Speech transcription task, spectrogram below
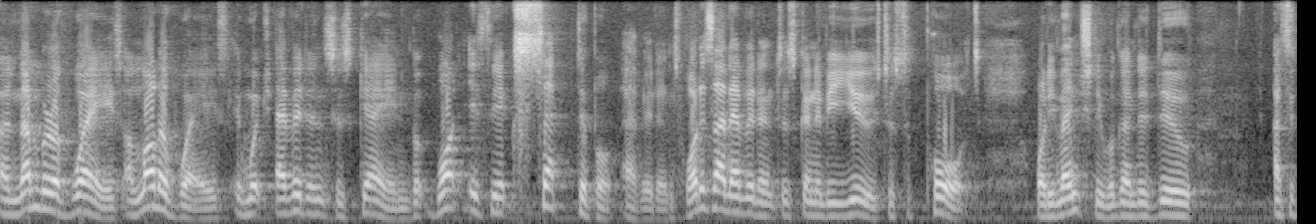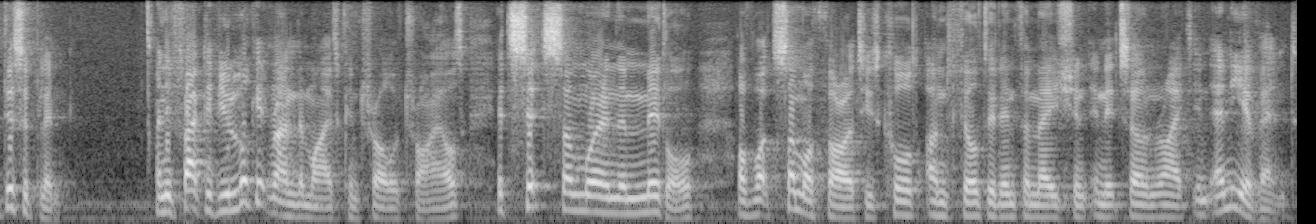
a number of ways, a lot of ways in which evidence is gained, but what is the acceptable evidence? What is that evidence that's going to be used to support what eventually we're going to do as a discipline? And in fact, if you look at randomized controlled trials, it sits somewhere in the middle of what some authorities call unfiltered information in its own right in any event.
